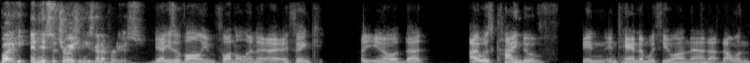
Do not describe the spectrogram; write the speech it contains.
but he, in his situation, he's going to produce. Yeah, he's a volume funnel, and I, I think uh, you know that I was kind of in in tandem with you on that. That that one,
